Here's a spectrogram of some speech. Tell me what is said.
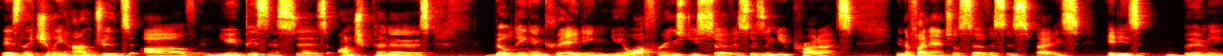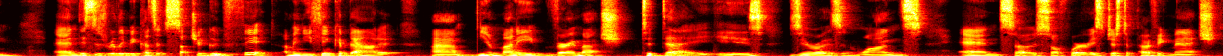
There's literally hundreds of new businesses, entrepreneurs building and creating new offerings, new services, and new products in the financial services space, it is booming. And this is really because it's such a good fit. I mean, you think about it, um, you know, money very much today is zeros and ones. And so software is just a perfect match.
